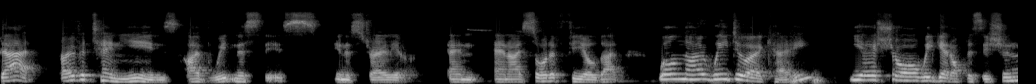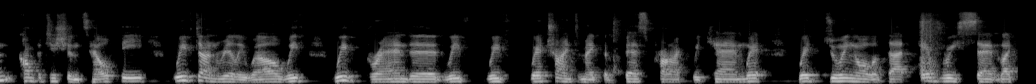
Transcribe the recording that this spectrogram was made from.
that over 10 years, I've witnessed this in Australia. And, and I sort of feel that, well, no, we do okay. Yeah, sure, we get opposition. Competition's healthy. We've done really well. We've we've branded. We've we've we're trying to make the best product we can. We're we're doing all of that every cent. Like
